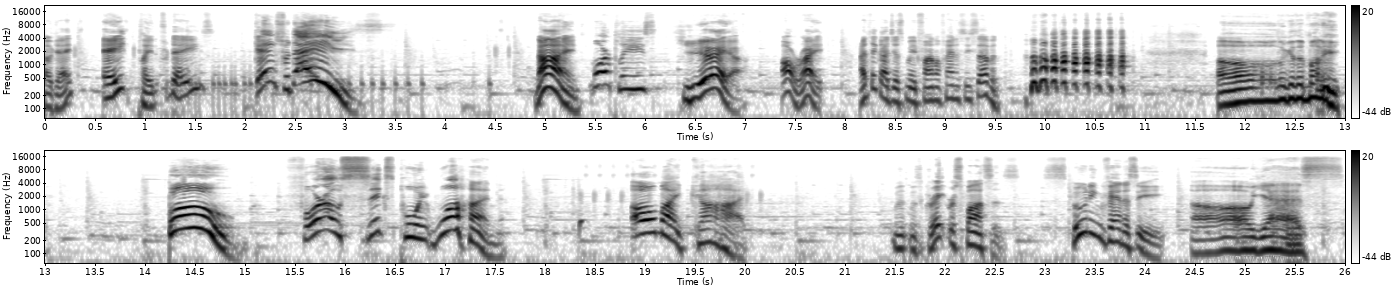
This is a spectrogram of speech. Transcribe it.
Okay. 8. Played it for days. Games for days! Nine! More, please! Yeah! Alright. I think I just made Final Fantasy VII. oh, look at the money! Boom! 406.1! Oh my god! With, great responses. Spooning Fantasy! Oh, yes!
